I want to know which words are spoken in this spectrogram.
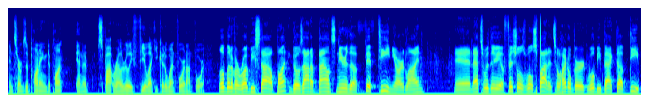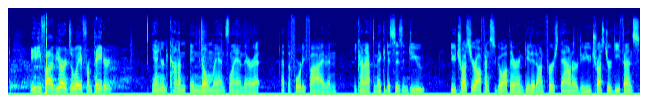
in terms of punting to punt in a spot where I really feel like he could have went for it on fourth. A little bit of a rugby style punt goes out of bounds near the 15 yard line. And that's where the officials will spot it. So Heidelberg will be backed up deep, 85 yards away from Pater. Yeah, and you're kind of in no man's land there at, at the 45, and you kind of have to make a decision. Do you do you trust your offense to go out there and get it on first down, or do you trust your defense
